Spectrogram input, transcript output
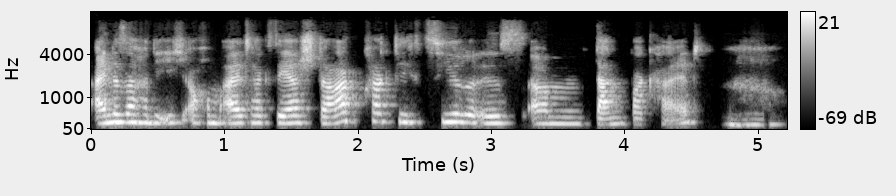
Eine Sache, die ich auch im Alltag sehr stark praktiziere, ist ähm, Dankbarkeit. Mhm.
